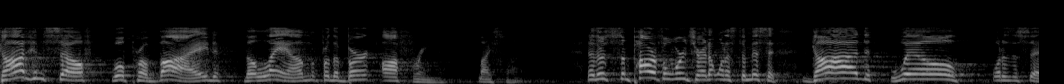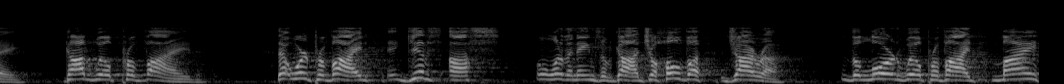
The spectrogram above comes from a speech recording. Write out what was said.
God himself will provide the lamb for the burnt offering, my son. Now, there's some powerful words here. I don't want us to miss it. God will, what does it say? God will provide. That word provide, gives us well, one of the names of God, Jehovah Jireh. The Lord will provide, my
